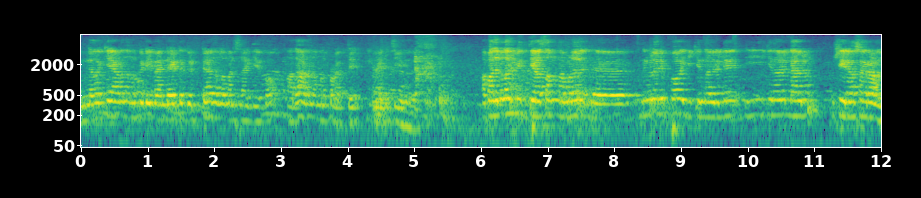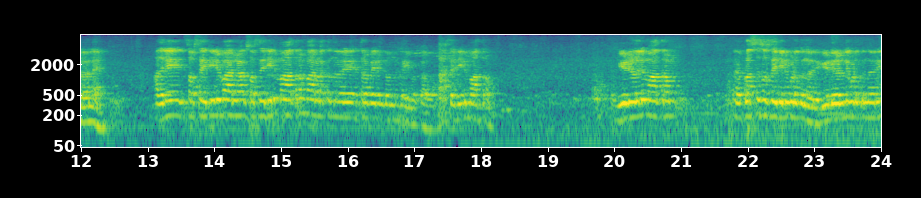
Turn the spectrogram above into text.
ഇന്നതൊക്കെയാണ് നമുക്ക് ഡിമാൻഡ് ആയിട്ട് കിട്ടുക എന്നുള്ളത് മനസ്സിലാക്കിയപ്പോൾ അതാണ് നമ്മൾ പ്രൊഡക്റ്റ് ആയിട്ട് ചെയ്യുന്നത്. അപ്പൊ അതിനുള്ള ഒരു വ്യത്യാസം നമ്മൾ നിങ്ങളിപ്പോ ഇരിക്കുന്നവരിൽ ഈ ഇരിക്കുന്നവരെല്ലാവരും ക്ഷീരകർഷകരാണല്ലോ അല്ലെ? അതിൽ സൊസൈറ്റിയിൽ പാല സൊസൈറ്റിയിൽ മാത്രം പാലളക്കുന്നവര് എത്ര പേരുണ്ടോന്ന് കൈവെക്കാവോ? സൊസൈറ്റിയിൽ മാത്രം. വീടുകളിൽ മാത്രം പ്ലസ് സൊസൈറ്റിയിൽ കൊടുക്കുന്നവര് വീടുകളിൽ കൊടുക്കുന്നവര്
